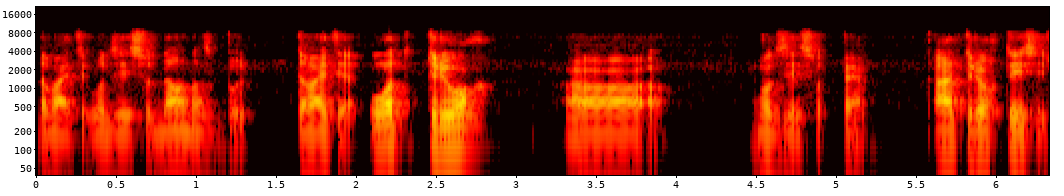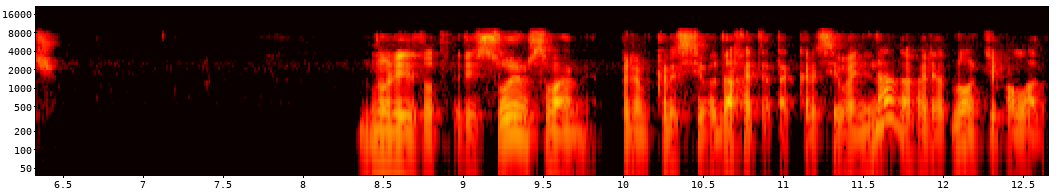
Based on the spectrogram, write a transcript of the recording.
давайте вот здесь вот, да, у нас будет, давайте от 3, вот здесь вот прям, от 3000 нули тут рисуем с вами. Прям красиво, да, хотя так красиво не надо, говорят, но типа ладно.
